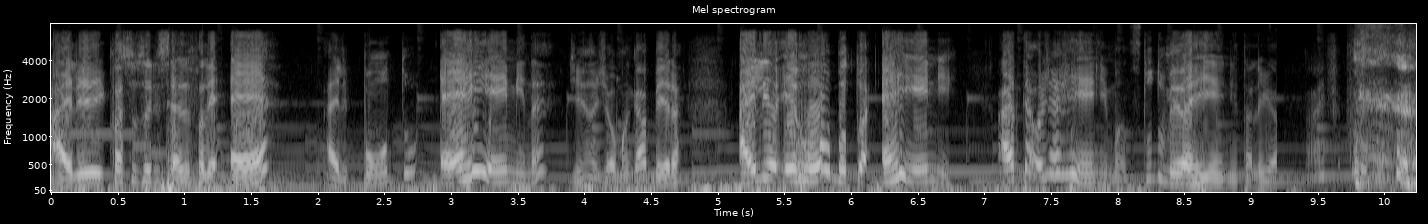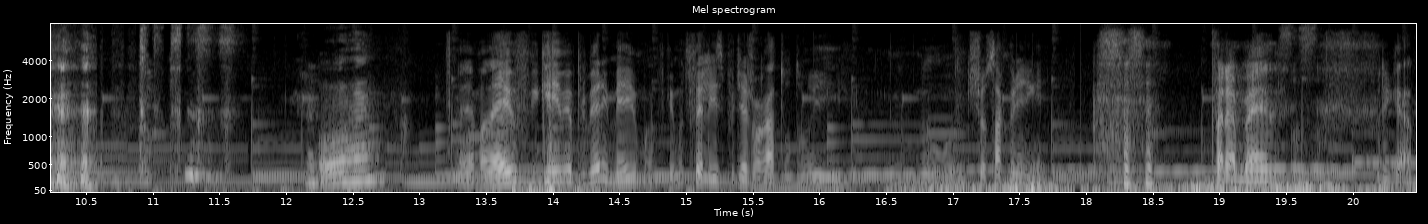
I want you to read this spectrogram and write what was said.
Aí ele, quais são suas iniciais? Eu falei, é. Aí ele, ponto RM, né? De Rangel Mangabeira. Aí ele errou, botou RN. Aí até hoje é RN, mano. Tudo meu é RN, tá ligado? Aí ficou. Porra. É, mano, aí eu ganhei meu primeiro e-mail, mano. Fiquei muito feliz, podia jogar tudo e não encheu o saco de ninguém. Parabéns. Obrigado.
